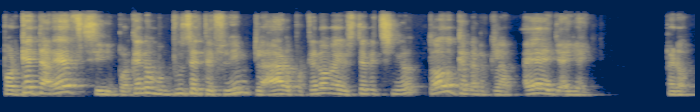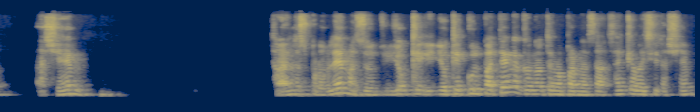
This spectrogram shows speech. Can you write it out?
¿Por qué Taref? Sí. ¿Por qué no me puse Teflim? Claro. ¿Por qué no me viste Todo que me reclama. Ey, ey, ey. Pero Hashem, ¿saben los problemas? Yo, ¿qué, yo qué culpa tengo que no tengo parnasá. ¿Saben qué va a decir Hashem?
